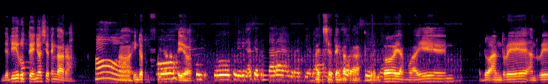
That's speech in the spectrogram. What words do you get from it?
Jadi rutenya Asia Tenggara. Oh. Indonesia, Oh. iya. Oh gitu, keliling Asia Tenggara ya berarti ada. Asia Tenggara. Oh, Ada juga yang lain, ada Andre, Andre,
